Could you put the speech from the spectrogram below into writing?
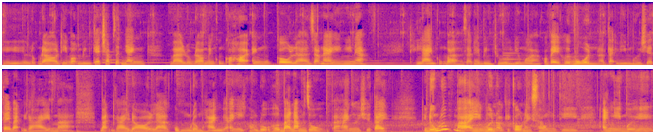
Thì lúc đó thì bọn mình catch up rất nhanh, và lúc đó mình cũng có hỏi anh một câu là dạo này anh ấy như nào? Thì là anh cũng bảo dạo này bình thường nhưng mà có vẻ hơi buồn là tại vì mới chia tay bạn gái mà bạn gái đó là cùng đồng hành với anh ấy khoảng độ hơn 3 năm rồi và hai người chia tay. Thì đúng lúc mà anh ấy vừa nói cái câu này xong thì anh ấy mới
